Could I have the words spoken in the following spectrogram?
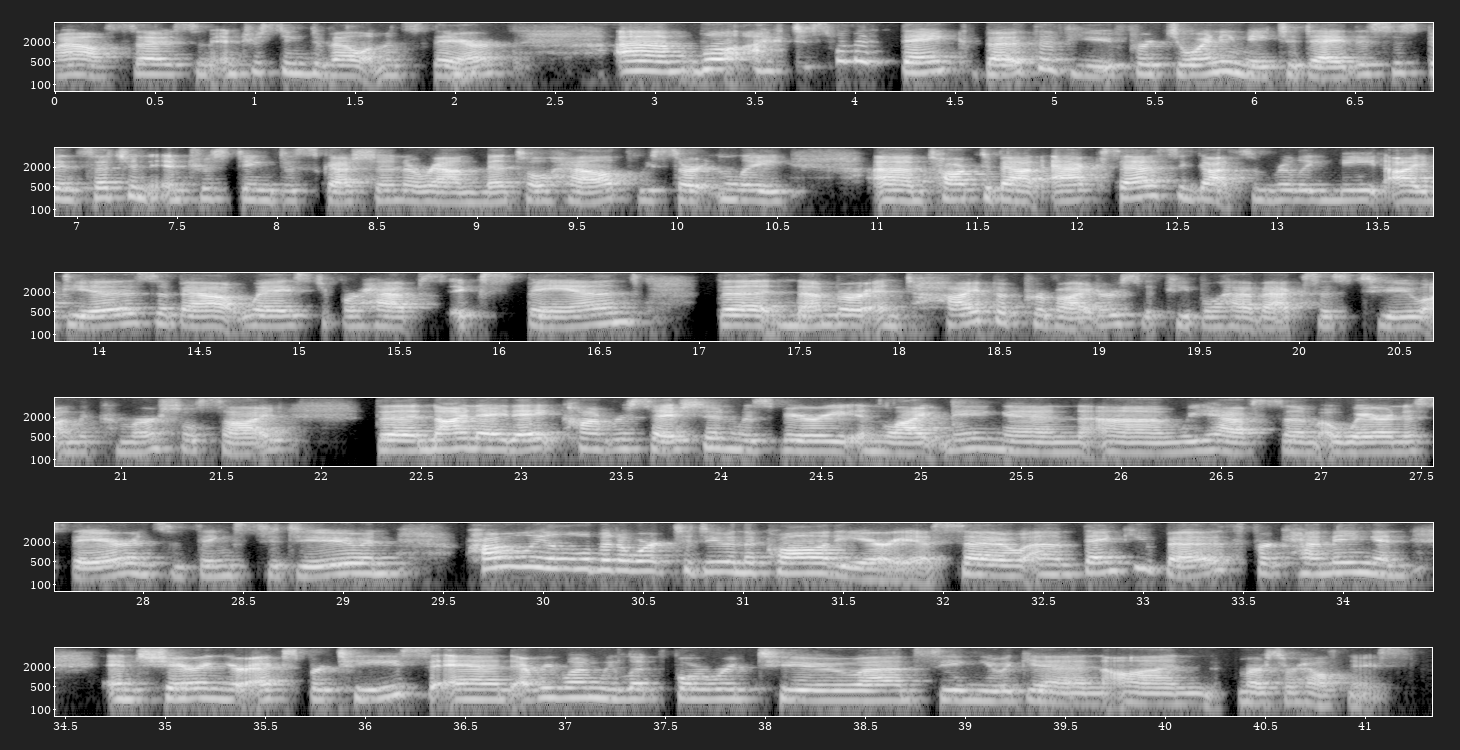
Wow, so some interesting developments there. Um, well, I just want to thank both of you for joining me today. This has been such an interesting discussion around mental health. We certainly um, talked about access and got some really neat ideas about ways to perhaps expand the number and type of providers that people have access to on the commercial side. The 988 conversation was very enlightening, and um, we have some awareness there and some things to do, and probably a little bit of work to do in the quality area. So, um, thank you both for coming and, and sharing your expertise. And everyone, we look forward to um, seeing you again on Mercer Health News.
